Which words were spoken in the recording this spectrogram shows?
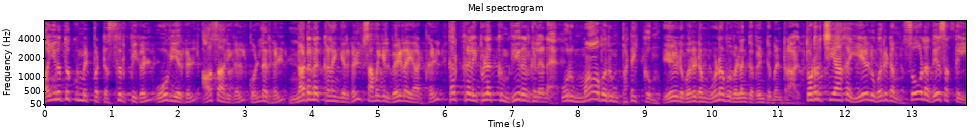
ஆயிரத்துக்கும் மேற்பட்ட சிற்பிகள் ஓவியர்கள் ஆசாரிகள் கொல்லர்கள் நடன கலைஞர்கள் சமையல் வேலையாட்கள் கற்களை பிளக்கும் வீரர்கள் என ஒரு மாபெரும் படைக்கும் ஏழு வருடம் உணவு வழங்க வேண்டும் என்றால் தொடர்ச்சியாக ஏழு வருடம் சோழ தேசத்தில்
